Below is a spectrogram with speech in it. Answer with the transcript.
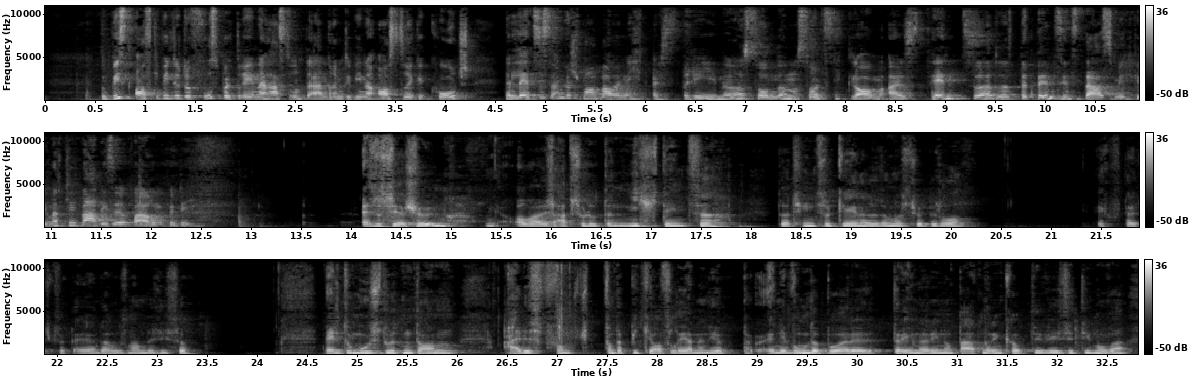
Du bist ausgebildeter Fußballtrainer, hast unter anderem die Wiener Austria gecoacht. Dein letztes Engagement war aber nicht als Trainer, sondern, man soll es nicht glauben, als Tänzer. Du hast bei Dancing Stars mitgemacht. Wie war diese Erfahrung für dich? Also sehr schön, aber als absoluter Nicht-Tänzer dorthin zu gehen, also da musst du schon ein bisschen, auf Deutsch gesagt, Eier in der Hosen haben, das ist so. Weil du musst dort dann alles von, von der Picke auf lernen. Ich habe eine wunderbare Trainerin und Partnerin gehabt, die Wesi Timo war,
